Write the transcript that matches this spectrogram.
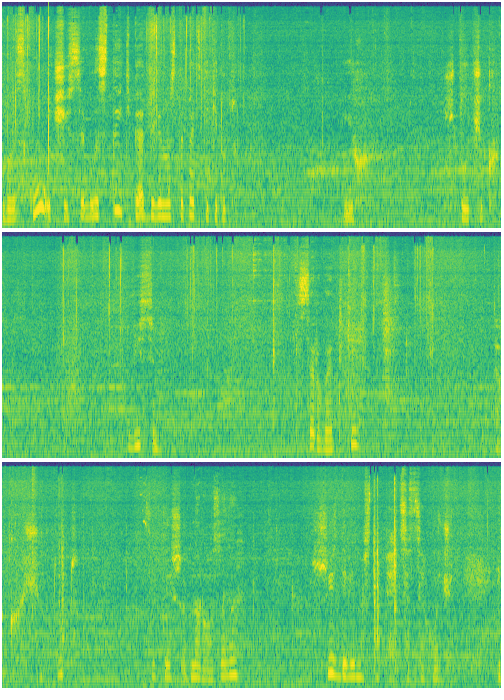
Блискучі, все блистить. 5,95, скільки тут їх штучок. 8. Серветки. Так, що тут? Це теж одноразове. 6,95 за це хочуть. І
